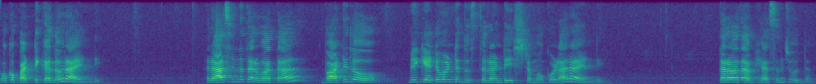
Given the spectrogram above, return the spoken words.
ఒక పట్టికలో రాయండి. రాసిన తర్వాత వాటిలో మీకు ఎటువంటి దుస్తులు అంటే ఇష్టమో కూడా రాయండి. తర్వాత అభ్యాసం చూద్దాం.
